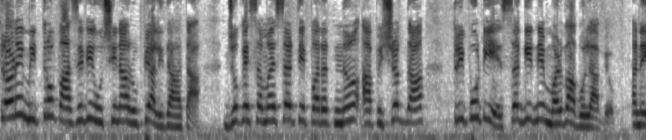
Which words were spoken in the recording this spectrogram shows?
ત્રણેય મિત્રો પાસેથી ઉછીના રૂપિયા લીધા હતા. જો કે સમયસર તે પરત ન આપી શકતા ત્રિપુટીએ સગીરને મળવા બોલાવ્યો અને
